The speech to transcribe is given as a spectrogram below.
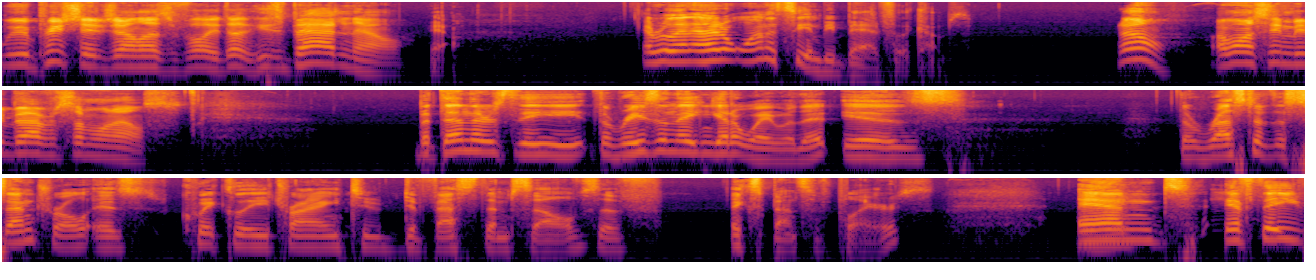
We appreciate Jon Lester for all he does. He's bad now. Yeah, I really, I don't want to see him be bad for the Cubs. No, I want to see him be bad for someone else. But then there's the the reason they can get away with it is the rest of the Central is quickly trying to divest themselves of expensive players. Mm-hmm. And if they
